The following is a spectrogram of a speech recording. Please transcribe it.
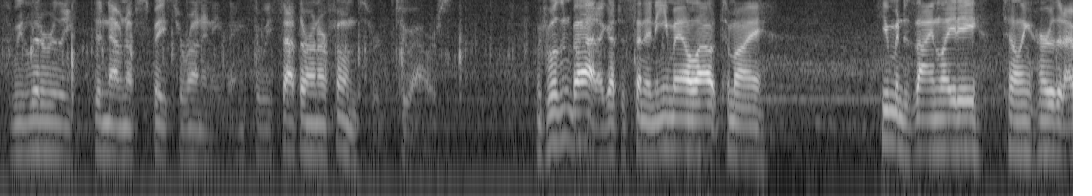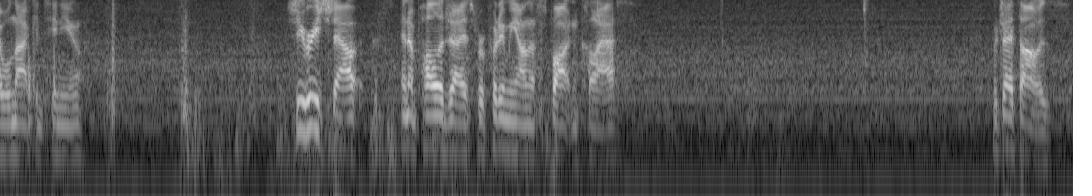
so we literally didn't have enough space to run anything. So we sat there on our phones for two hours which wasn't bad. I got to send an email out to my human design lady telling her that I will not continue. She reached out and apologized for putting me on the spot in class. Which I thought was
